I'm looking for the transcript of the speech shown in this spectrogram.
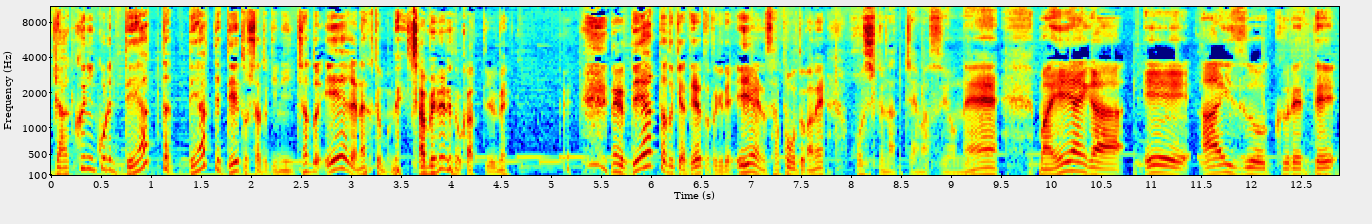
逆にこれ出会った、出会ってデートした時にちゃんと AI がなくてもね、喋れるのかっていうね。なんか出会った時は出会った時で AI のサポートがね、欲しくなっちゃいますよね。まあ AI が A、合図をくれて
